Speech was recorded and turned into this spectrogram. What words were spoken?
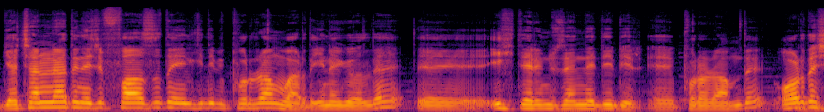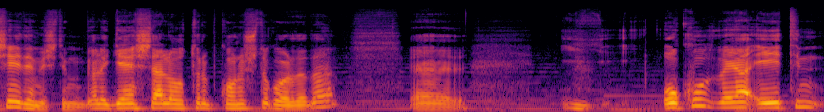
Geçenlerde Necip Fazıl'la ilgili bir program vardı İnegöl'de. E, İhter'in düzenlediği bir e, programdı. Orada şey demiştim. Böyle gençlerle oturup konuştuk orada da. E, okul veya eğitim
